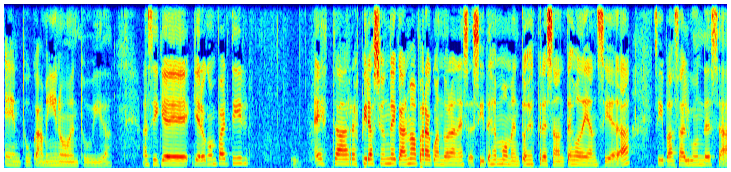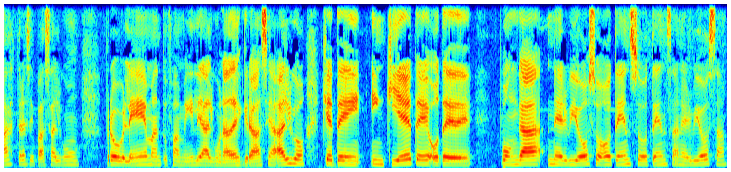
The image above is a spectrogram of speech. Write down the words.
en tu camino, en tu vida. Así que quiero compartir esta respiración de calma para cuando la necesites en momentos estresantes o de ansiedad, si pasa algún desastre, si pasa algún problema en tu familia, alguna desgracia, algo que te inquiete o te ponga nervioso o tenso, tensa, nerviosa,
